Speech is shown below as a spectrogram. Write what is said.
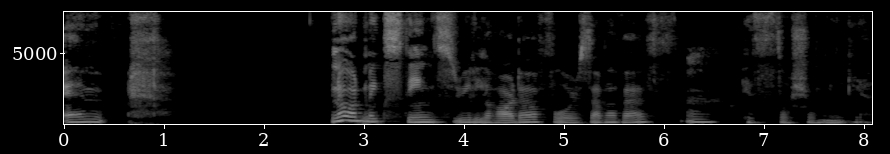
and you know what makes things really harder for some of us Mm. is social media.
